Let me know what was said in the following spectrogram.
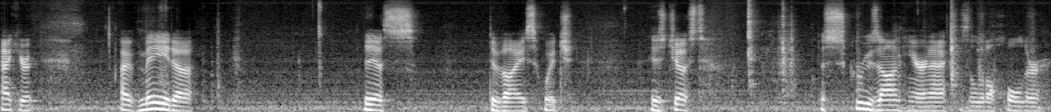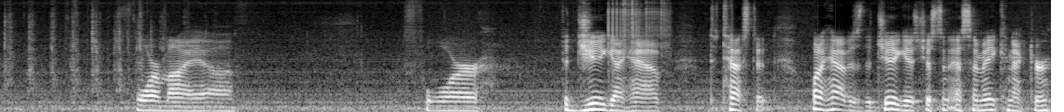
Accurate. I've made a this device, which is just just screws on here and acts as a little holder for my uh, for the jig I have to test it. What I have is the jig is just an SMA connector.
